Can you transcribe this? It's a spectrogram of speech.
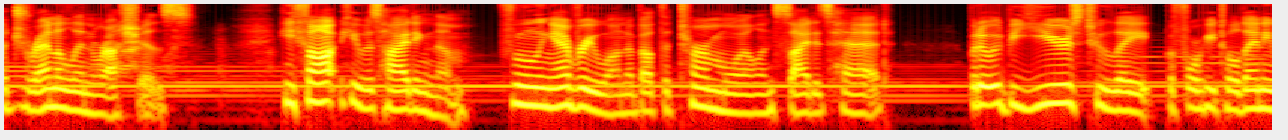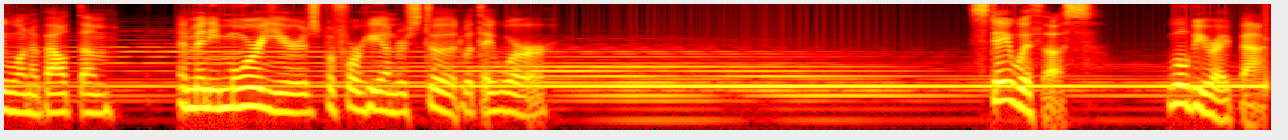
adrenaline rushes. He thought he was hiding them, fooling everyone about the turmoil inside his head. But it would be years too late before he told anyone about them, and many more years before he understood what they were. Stay with us. We'll be right back.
